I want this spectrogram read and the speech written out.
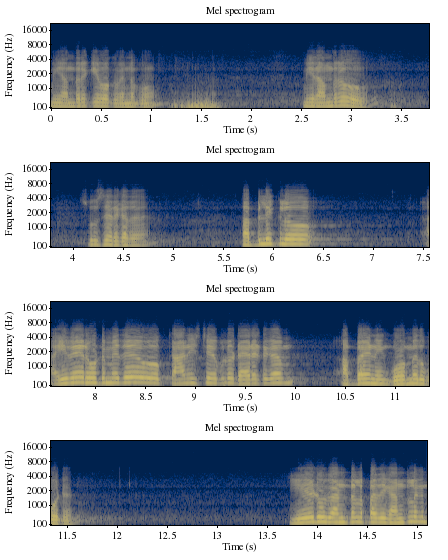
మీ అందరికీ ఒక విన్నపం. మీరందరూ చూశారు కదా పబ్లిక్లో హైవే రోడ్డు మీదే ఒక కానిస్టేబుల్ డైరెక్ట్గా అబ్బాయిని గోడ మీద కొట్టాడు. ఏడు గంటలు పది గంటలకు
